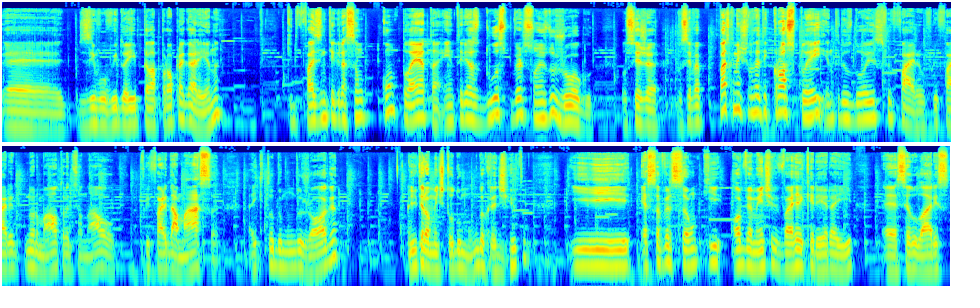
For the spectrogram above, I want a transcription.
é desenvolvido aí pela própria Garena, que faz integração completa entre as duas versões do jogo. Ou seja, você vai basicamente você vai ter crossplay entre os dois Free Fire, o Free Fire normal, tradicional, Free Fire da massa, aí que todo mundo joga, literalmente todo mundo, acredito. E essa versão que obviamente vai requerer aí é, celulares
